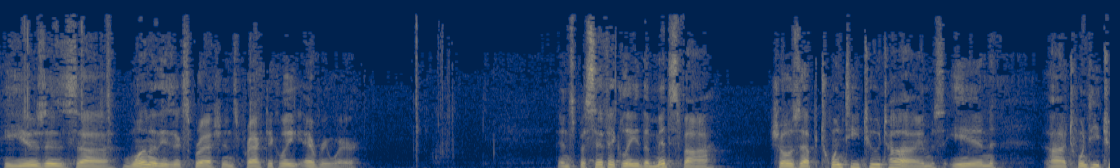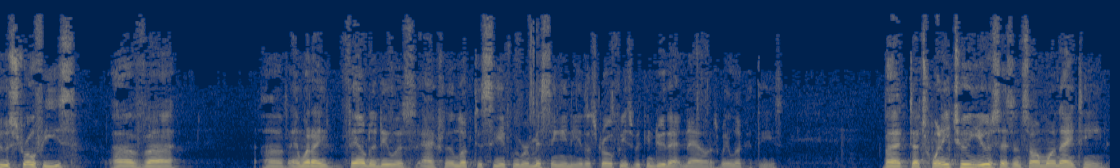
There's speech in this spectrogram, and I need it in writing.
he uses uh, one of these expressions practically everywhere. And specifically, the mitzvah shows up 22 times in uh, 22 strophes of uh, of, and what I failed to do was actually look to see if we were missing any of the strophes. We can do that now as we look at these. But uh, 22 uses in Psalm 119.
